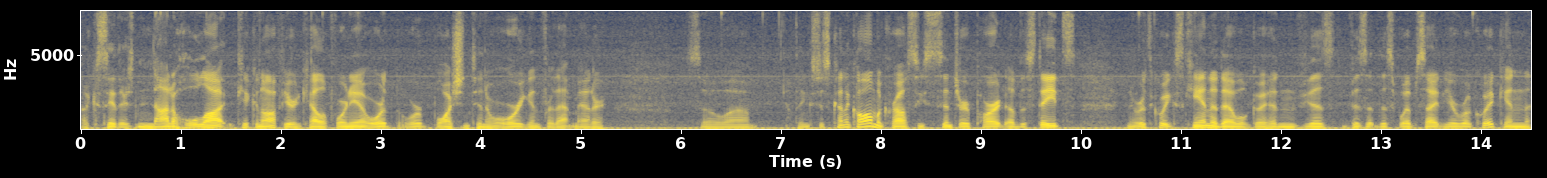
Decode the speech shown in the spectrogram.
like I say, there's not a whole lot kicking off here in California or or Washington or Oregon for that matter. So um, things just kind of calm across the center part of the states. And Earthquakes Canada, we'll go ahead and vis visit this website here real quick. And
